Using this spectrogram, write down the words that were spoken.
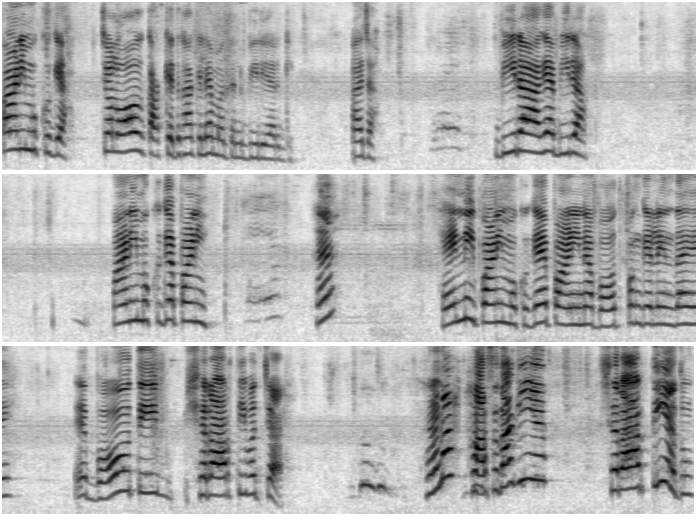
ਪਾਣੀ ਮੁੱਕ ਗਿਆ। ਚਲੋ ਆਓ ਕਾਕੇ ਦਿਖਾ ਕੇ ਲਿਆ ਮੈਂ ਤੈਨੂੰ ਵੀਰੇ ਵਰਗੇ। ਆ ਜਾ। ਵੀਰਾ ਆ ਗਿਆ ਵੀਰਾ ਪਾਣੀ ਮੁੱਕ ਗਿਆ, ਪਾਣੀ। ਹੈ? ਹੈ ਨਹੀਂ ਪਾਣੀ ਮੁੱਕ ਗਿਆ ਪਾਣੀ ਨਾਲ ਬਹੁਤ ਪੰਗੇ ਲੈਂਦਾ ਇਹ ਇਹ ਬਹੁਤ ਹੀ ਸ਼ਰਾਰਤੀ ਬੱਚਾ ਹੈ। ਹੈਨਾ? ਹੱਸਦਾ ਕੀ ਹੈ? ਸ਼ਰਾਰਤੀ ਹੈ ਤੂੰ।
